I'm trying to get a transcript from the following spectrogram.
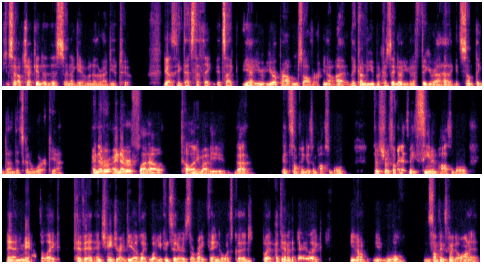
said I'll check into this, and I gave him another idea too. Yeah, I think that's the thing. It's like, yeah, you you're a problem solver. You know, I, they come to you because they know you're going to figure out how to get something done that's going to work. Yeah. I never I never flat out tell anybody that it's something is impossible. There's sure something that may seem impossible, and you may have to like pivot and change your idea of like what you consider is the right thing or what's good. But at the end of the day, like you know, you will something's going to go on it.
